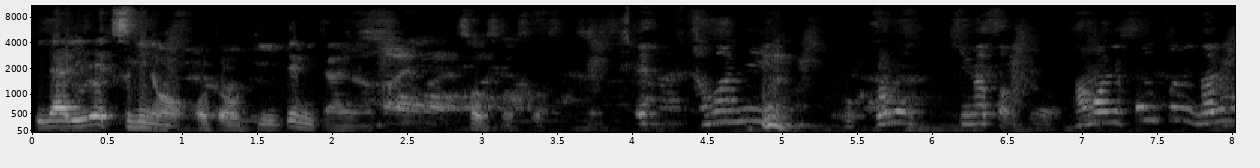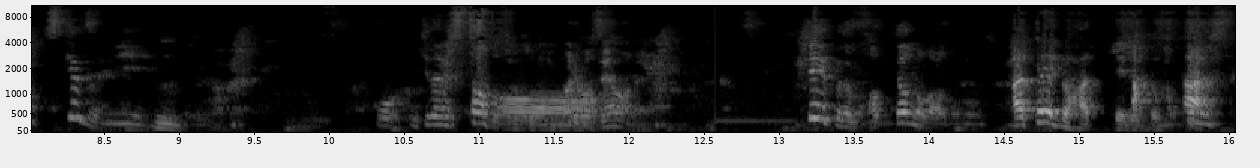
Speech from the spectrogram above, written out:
左で次の音を聞いてみたいな。はいはい。そうそうそう。え、たまに、これも気になってたんですけど、たまに本当に何もつけずに、うん。こういきなりスタートする時ありませんあれ。テープでも貼ってあるのかなと思うんですあ、テープ貼ってると思う。ああ貼ってます、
